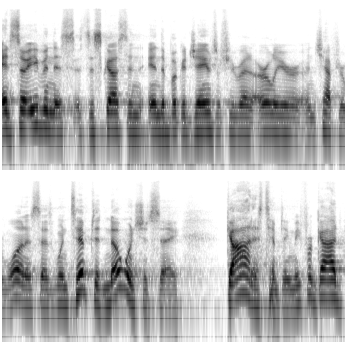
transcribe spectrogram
And so, even it's, it's discussed in, in the book of James, which we read earlier in chapter 1, it says, When tempted, no one should say, God is tempting me, for God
